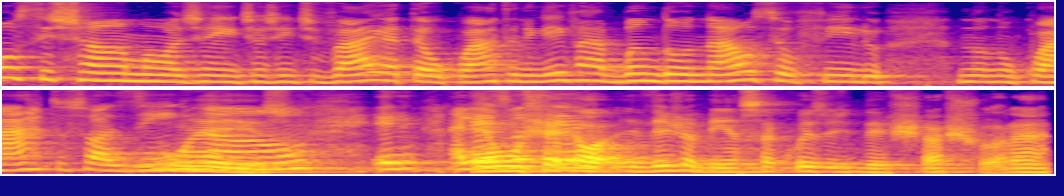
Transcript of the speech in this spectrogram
ou se chamam a gente, a gente vai até o quarto, ninguém vai abandonar o seu filho no, no quarto sozinho, Não é não. isso. Ele, É aliás, um você ó, veja bem, essa coisa de deixar chorar,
